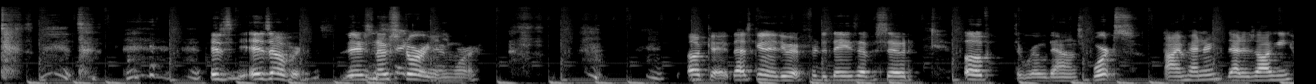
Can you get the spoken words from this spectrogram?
it's it's over. There's no story anymore. Okay, that's gonna do it for today's episode of Throwdown Sports. I'm Henry. That is Augie.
